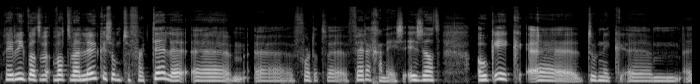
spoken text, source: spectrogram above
Frederik, wat, wat wel leuk is om te vertellen, ehm, eh, voordat we verder gaan lezen, is dat ook ik, eh, toen ik ehm, eh,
